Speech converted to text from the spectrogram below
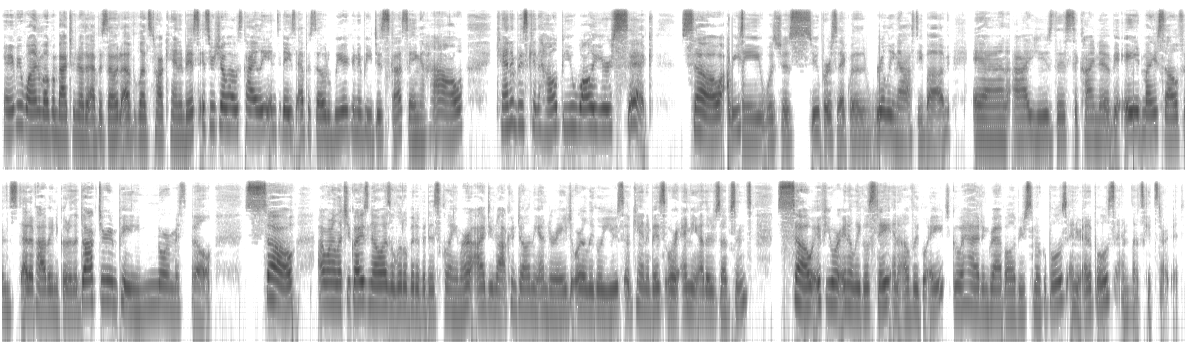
Hey everyone, welcome back to another episode of Let's Talk Cannabis. It's your show host Kylie. In today's episode, we are going to be discussing how cannabis can help you while you're sick. So, I recently was just super sick with a really nasty bug, and I used this to kind of aid myself instead of having to go to the doctor and pay an enormous bill. So, I want to let you guys know as a little bit of a disclaimer I do not condone the underage or illegal use of cannabis or any other substance. So, if you are in a legal state and of legal age, go ahead and grab all of your smokables and your edibles and let's get started.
